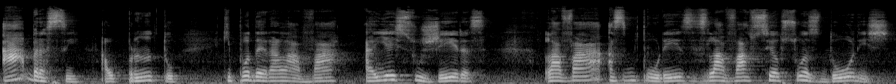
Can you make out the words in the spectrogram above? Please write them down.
abra-se ao pranto que poderá lavar aí as sujeiras, lavar as impurezas, lavar suas dores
